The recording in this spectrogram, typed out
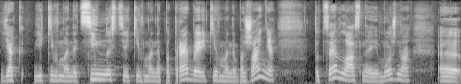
як, які в мене цінності, які в мене потреби, які в мене бажання, то це, власне, і можна. Е,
